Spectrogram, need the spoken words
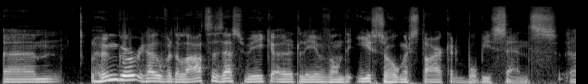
Ehm, Hunger gaat over de laatste zes weken uit het leven van de Ierse hongerstaker Bobby Sands. Eh,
